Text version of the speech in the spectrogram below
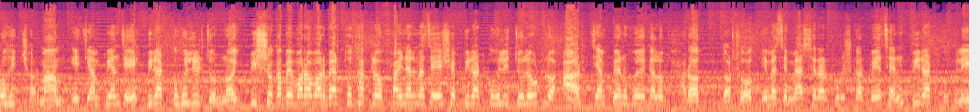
রোহিত শর্মা। এই চ্যাম্পিয়ন যে বিরাট কোহলির জন্যই। বিশ্বকাপে বরাবর ব্যর্থ থাকলেও ফাইনাল ম্যাচে এসে বিরাট কোহলি চলে উঠল আর চ্যাম্পিয়ন হয়ে গেল ভারত। দর্শক, এ ম্যাচে ম্যাচ সেরার পুরস্কার পেয়েছেন বিরাট কোহলি।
